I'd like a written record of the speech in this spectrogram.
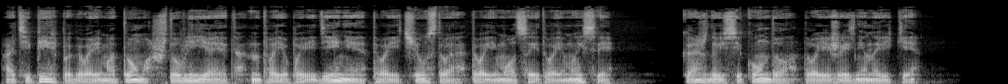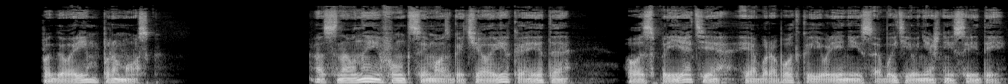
А теперь поговорим о том, что влияет на твое поведение, твои чувства, твои эмоции, твои мысли каждую секунду твоей жизни на реке. Поговорим про мозг. Основные функции мозга человека – это восприятие и обработка явлений и событий внешней среды,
